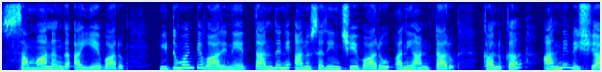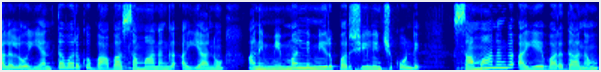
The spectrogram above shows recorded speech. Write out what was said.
సమానంగా అయ్యేవారు. ఇటువంటి వారినే తండ్రిని అనుసరించేవారు అని అంటారు. కనుక అన్ని విషయాలలో ఎంతవరకు బాబా సమానంగా అయ్యాను అని మిమ్మల్ని మీరు పరిశీలించుకోండి. సమానంగా అయ్యే వరదానం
